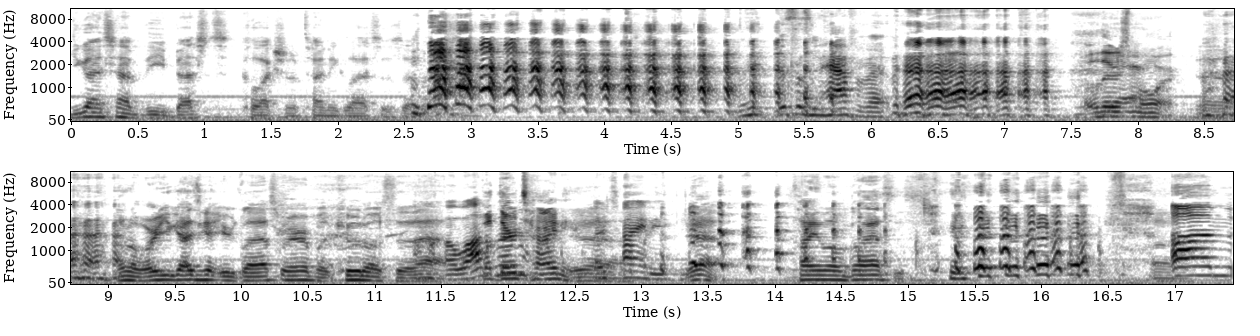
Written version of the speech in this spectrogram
You guys have the best collection of tiny glasses ever. this isn't half of it. Oh, there's Yeah. more, I don't know where you guys get your glassware, but kudos to that. A lot but of they're tiny. Yeah. They're tiny. Yeah. Tiny little glasses. Um,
